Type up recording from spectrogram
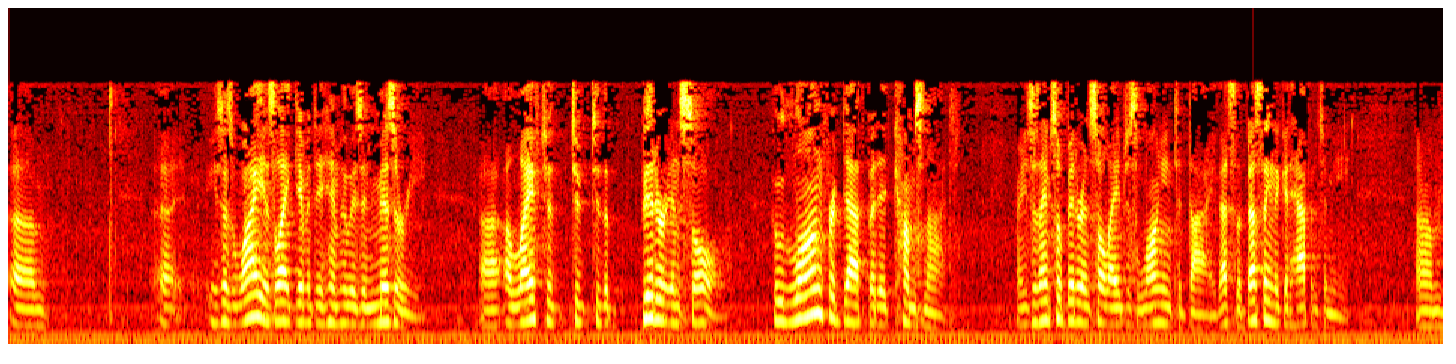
um, uh, he says, Why is light given to him who is in misery? Uh, a life to, to, to the bitter in soul, who long for death, but it comes not. Right? He says, I am so bitter in soul, I am just longing to die. That's the best thing that could happen to me. Um,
